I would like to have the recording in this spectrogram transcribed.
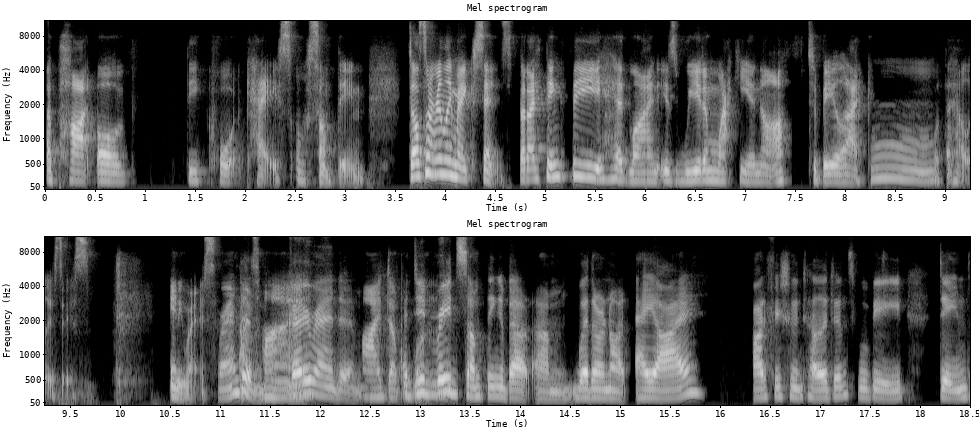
a part of the court case or something. Doesn't really make sense, but I think the headline is weird and wacky enough to be like, Mm, what the hell is this? Anyways, random. My, Very random. my double. I did one. read something about um, whether or not AI, artificial intelligence, will be deemed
